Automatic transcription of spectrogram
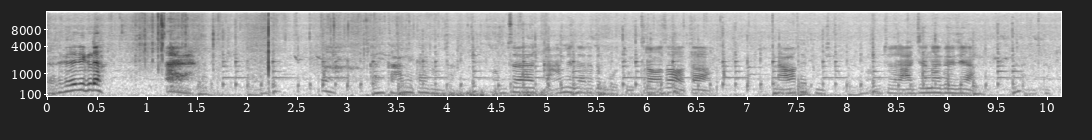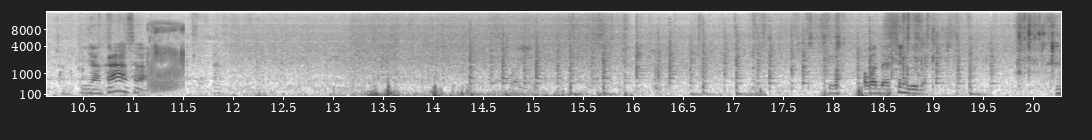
तिकडे. तिकडं काय काम आहे काय तुमचं? आमचं काम आहे जरा तो भूतमित्रावाचा होता. नावा काय तुमच्या आमचं राजना गजा या काय असा? बाबा दर्शन घेऊ द्या.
